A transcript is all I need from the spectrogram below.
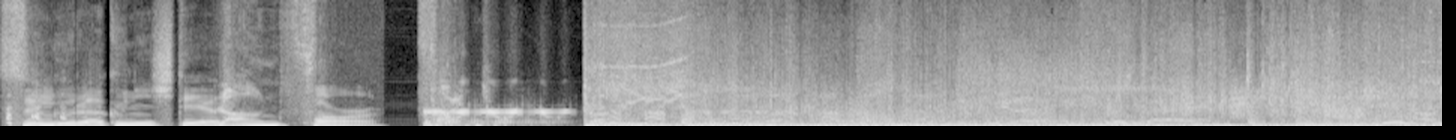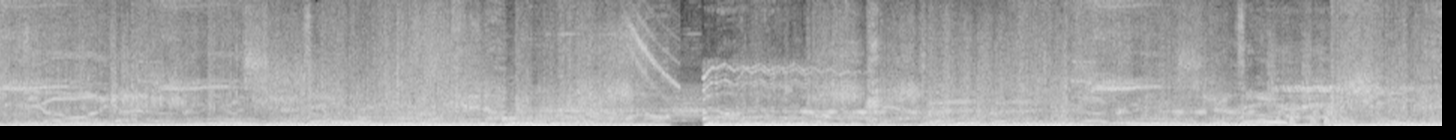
すぐ楽にしてやる。ラウンド4。Thank you.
